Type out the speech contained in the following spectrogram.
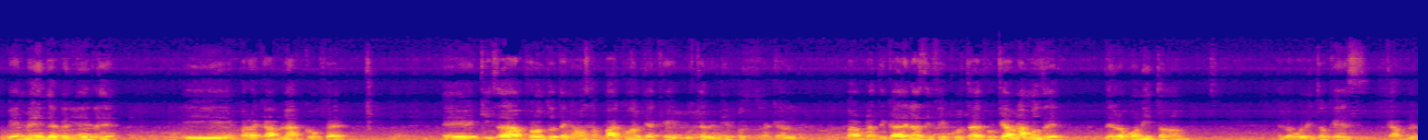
Un gamer independiente. Y para Capla, con Fer. Eh, quizá pronto tengamos a Paco el día que guste venir, pues acá para platicar de las dificultades, porque hablamos de, de lo bonito, ¿no? De lo bonito que es Capla.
